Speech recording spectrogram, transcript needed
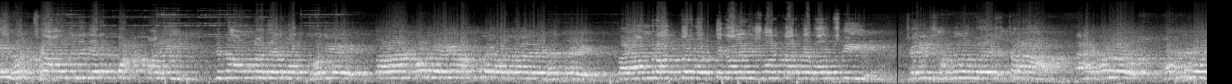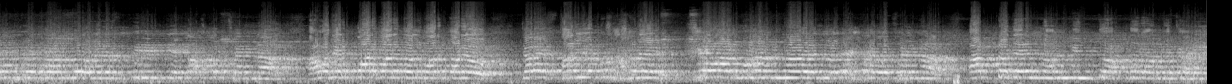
এই হচ্ছে আওয়ামী লীগের পাটপাড়ি যেটা আমাদের মধ্য দিয়ে তারা এখন এই রাষ্ট্র বজায় রেখেছে তাই আমরা অন্তর্বর্তীকালীন সরকারকে বলছি সেই সকল উপদেষ্টারা এখনও আন্দোলনের স্পিরিট নিয়ে কাজ করছেন না, আমাদের বারবার বলবার পরেও যারা স্থানীয় প্রশাসনের সেবার জন্য চেষ্টা করছেন না, আপনাদের নাম কিন্তু আপনারা আমরা জানি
